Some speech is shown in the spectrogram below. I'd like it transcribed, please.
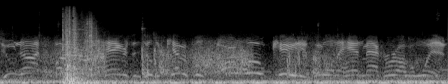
Do not fire on the hangars until the chemicals are located. We want to hand Makarov a win.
